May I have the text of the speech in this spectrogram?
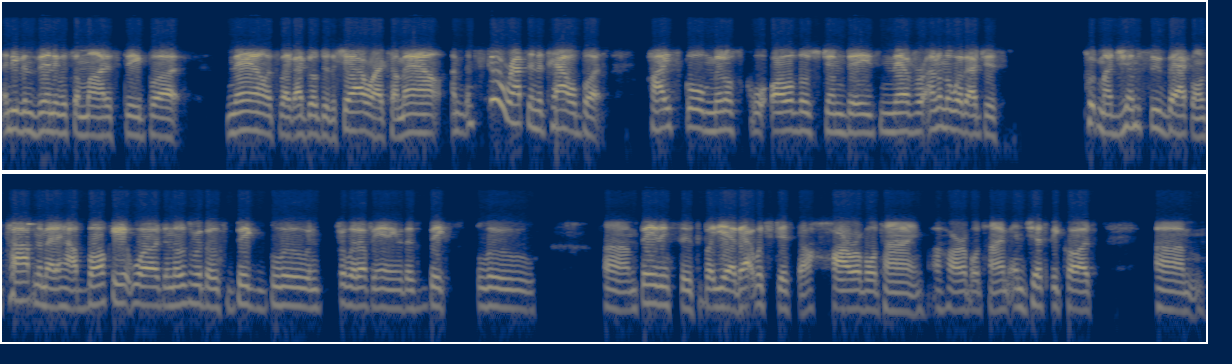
And even then, it was some modesty. But now it's like I go to the shower, I come out. I'm, I'm still wrapped in a towel, but high school, middle school, all of those gym days, never. I don't know whether I just put my gym suit back on top, no matter how bulky it was. And those were those big blue in Philadelphia, any of those big blue um, bathing suits. But yeah, that was just a horrible time, a horrible time. And just because um,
